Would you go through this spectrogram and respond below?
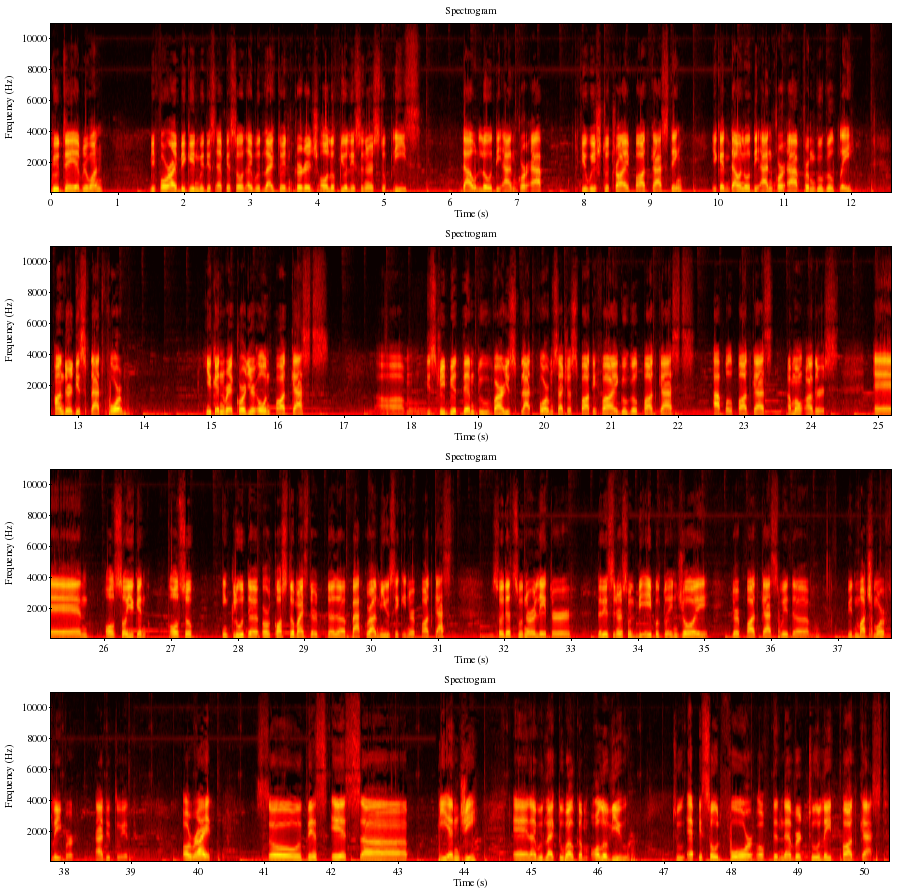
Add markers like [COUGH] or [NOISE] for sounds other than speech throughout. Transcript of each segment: Good day, everyone. Before I begin with this episode, I would like to encourage all of you listeners to please download the Anchor app. If you wish to try podcasting, you can download the Anchor app from Google Play. Under this platform, you can record your own podcasts, um, distribute them to various platforms such as Spotify, Google Podcasts, Apple Podcasts, among others. And also, you can also include the, or customize the, the background music in your podcast so that sooner or later the listeners will be able to enjoy your podcast with uh, with much more flavor added to it. All right. So this is uh, PMG and I would like to welcome all of you to episode 4 of the Never Too Late podcast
